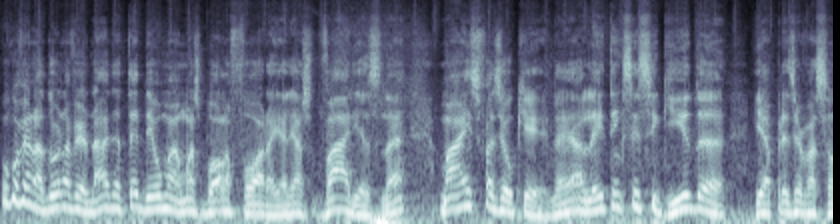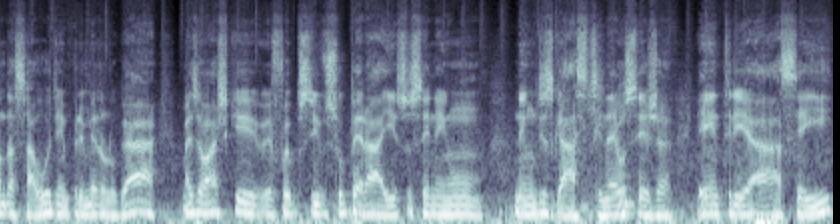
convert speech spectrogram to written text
O governador, na verdade, até deu uma, umas bolas fora, e aliás, várias, né? Mas fazer o quê? Né? A lei tem que ser seguida e a preservação da saúde em primeiro lugar, mas eu acho que foi possível superar isso sem nenhum, nenhum desgaste, né? Ou seja, entre a, a CI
